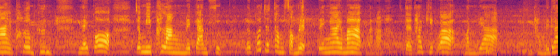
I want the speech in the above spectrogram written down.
ง่ายเพิ่มขึ้น และก็จะมีพลังในการฝึก แล้วก็จะทำสำเร็จได้ง่ายมากนะคะ แต่ถ้าคิดว่ามันยากมันทำไม่ได้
